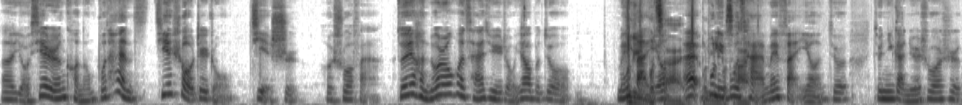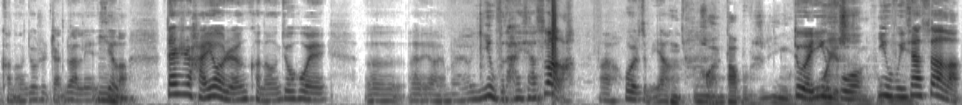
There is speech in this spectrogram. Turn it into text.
呃，有些人可能不太接受这种解释和说法，所以很多人会采取一种要不就没反应，哎，不不理不睬没反应，就就你感觉说是可能就是斩断联系了。嗯但是还有人可能就会，呃呃，要不然应付他一下算了啊，或者怎么样。嗯，好像大部分是应付，对，应付应应付一下算了。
